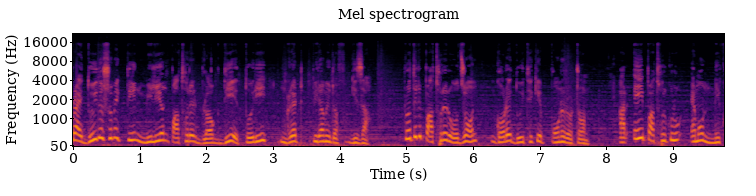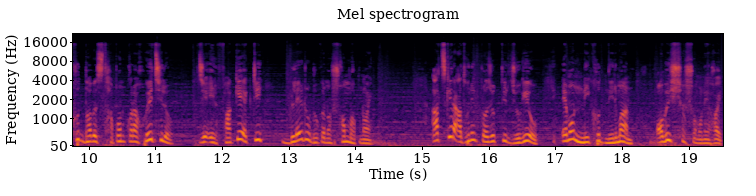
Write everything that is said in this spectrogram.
প্রায় দুই দশমিক তিন মিলিয়ন পাথরের ব্লক দিয়ে তৈরি গ্রেট পিরামিড অফ গিজা। প্রতিটি পাথরের ওজন গড়ে দুই থেকে পনেরো টন। আর এই পাথরগুলো এমন নিখুঁতভাবে স্থাপন করা হয়েছিল যে এর ফাঁকে একটি ব্লেডও ঢুকানো সম্ভব নয়। আজকের আধুনিক প্রযুক্তির যুগেও এমন নিখুঁত নির্মাণ অবিশ্বাস্য মনে হয়।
